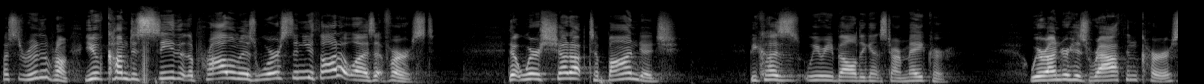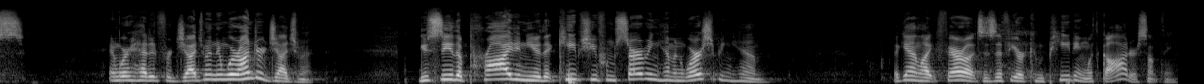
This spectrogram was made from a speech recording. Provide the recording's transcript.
What's the root of the problem? You've come to see that the problem is worse than you thought it was at first. That we're shut up to bondage because we rebelled against our Maker. We're under his wrath and curse, and we're headed for judgment, and we're under judgment. You see the pride in you that keeps you from serving him and worshiping him. Again, like Pharaoh, it's as if you're competing with God or something.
